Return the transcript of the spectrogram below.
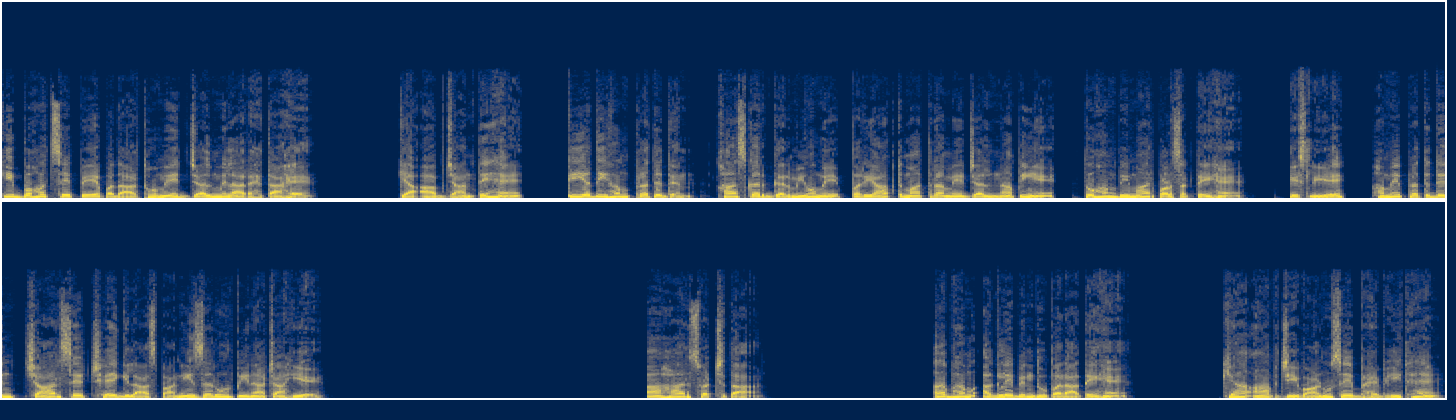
कि बहुत से पेय पदार्थों में जल मिला रहता है। क्या आप जानते हैं कि यदि हम प्रतिदिन, खासकर गर्मियों में, पर्याप्त मात्रा में जल न पिए तो हम बीमार पड़ सकते हैं। इसलिए हमें प्रतिदिन चार से छह गिलास पानी ज़रूर पीना चाहिए। आहार स्वच्छता। अब हम अगले बिंदु पर आते हैं। क्या आप जीवाणु से भयभीत हैं?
